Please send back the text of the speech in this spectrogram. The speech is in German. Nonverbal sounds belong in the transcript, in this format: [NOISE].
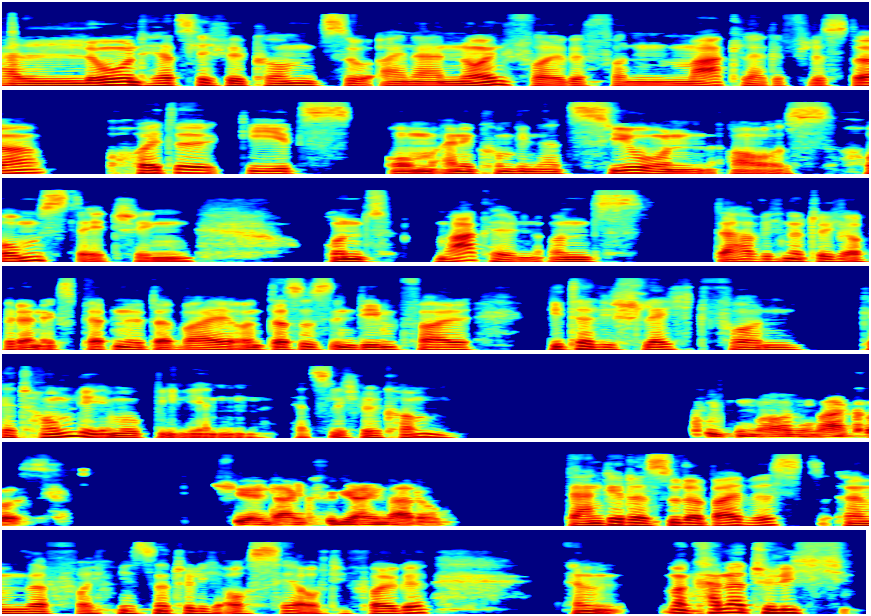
Hallo und herzlich willkommen zu einer neuen Folge von Maklergeflüster. Heute geht's um eine Kombination aus Homestaging und Makeln. Und da habe ich natürlich auch wieder einen Experten mit dabei. Und das ist in dem Fall Vitali Schlecht von Get Homely Immobilien. Herzlich willkommen. Guten Morgen, Markus. Vielen Dank für die Einladung. Danke, dass du dabei bist. Ähm, da freue ich mich jetzt natürlich auch sehr auf die Folge. Ähm, man kann natürlich,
